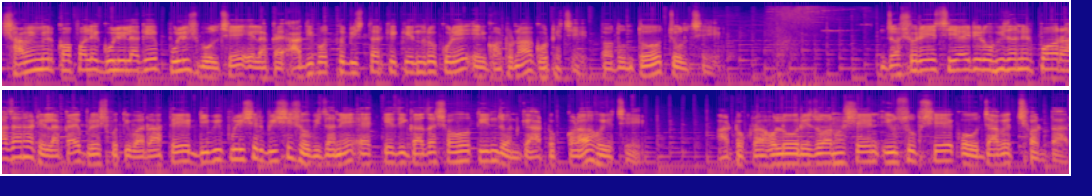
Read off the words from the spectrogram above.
শামীমের কপালে গুলি লাগে, পুলিশ বলছে, এলাকায় আধিপত্য বিস্তারকে কেন্দ্র করে এই ঘটনা ঘটেছে, তদন্ত চলছে। যশোরে সিআইডির অভিযানের পর রাজারহাট এলাকায় বৃহস্পতিবার রাতে ডিবি পুলিশের বিশেষ অভিযানে এক কেজি গাঁজাসহ তিনজনকে আটক করা হয়েছে। আটকরা হল রেজওয়ান হোসেন, ইউসুফ শেখ ও জাভেদ সর্দার।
